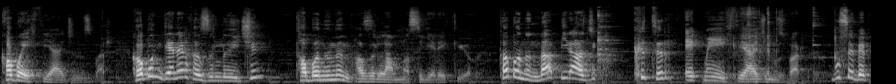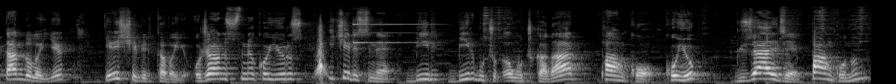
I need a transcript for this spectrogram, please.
kaba ihtiyacınız var. Kabın genel hazırlığı için tabanının hazırlanması gerekiyor. Tabanında birazcık kıtır ekmeğe ihtiyacımız var. Bu sebepten dolayı genişçe bir tavayı ocağın üstüne koyuyoruz. İçerisine 1-1,5 avuç kadar panko koyup güzelce pankonun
